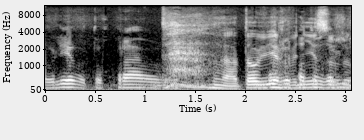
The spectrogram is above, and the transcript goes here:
То влево, то вправо. А то Может потом вверх-вниз уже заглючить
